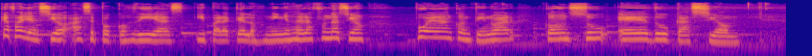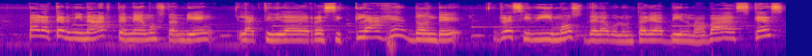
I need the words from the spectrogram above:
que falleció hace pocos días, y para que los niños de la Fundación puedan continuar con su educación. Para terminar, tenemos también la actividad de reciclaje, donde recibimos de la voluntaria Vilma Vázquez,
